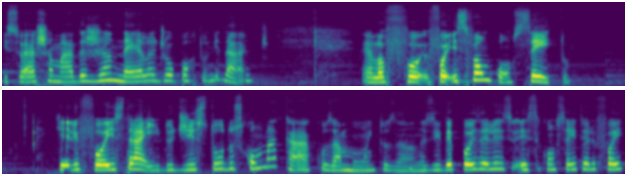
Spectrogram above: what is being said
Isso é a chamada janela de oportunidade. Ela foi, foi, esse foi um conceito que ele foi extraído de estudos com macacos há muitos anos e depois ele, esse conceito ele foi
